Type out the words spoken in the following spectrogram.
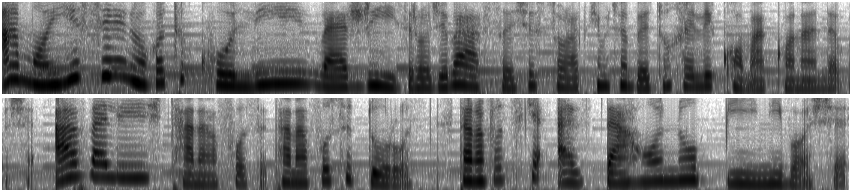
اما یه سری نکات کلی و ریز راجع به افزایش سرعت که می‌تونه بهتون خیلی کمک کننده باشه. اولیش تنفسه. تنفس درست. تنفسی که از دهان و بینی باشه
